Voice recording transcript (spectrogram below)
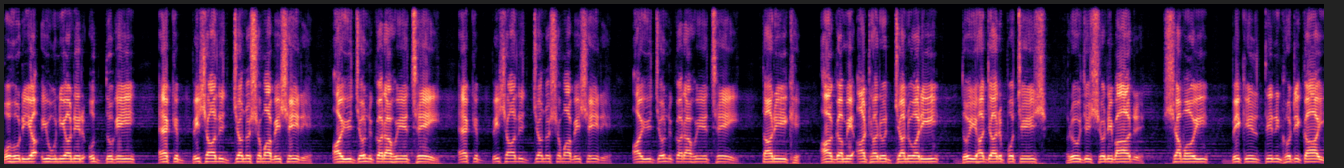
বহরিয়া ইউনিয়নের উদ্যোগে এক বিশাল জনসমাবেশের আয়োজন করা হয়েছে। এক বিশাল জনসমাবেশের আয়োজন করা হয়েছে। তারিখ, আগামী আঠারো জানুয়ারি দুই হাজার পঁচিশ, রোজ শনিবার, সময়, বিকেল তিন ঘটিকায়,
